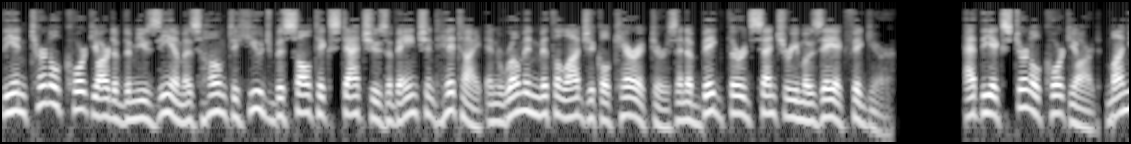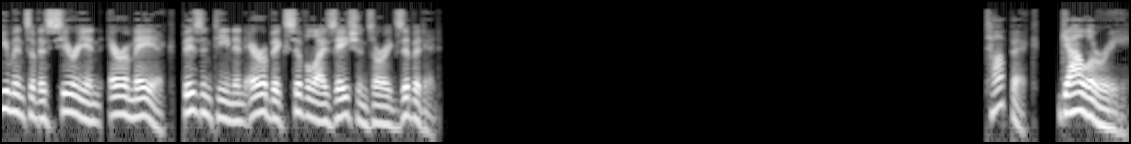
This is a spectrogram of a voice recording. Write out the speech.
The internal courtyard of the museum is home to huge basaltic statues of ancient Hittite and Roman mythological characters and a big 3rd-century mosaic figure. At the external courtyard, monuments of Assyrian, Aramaic, Byzantine and Arabic civilizations are exhibited. Gallery.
